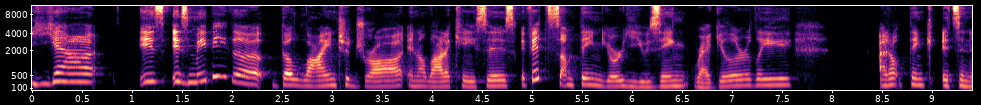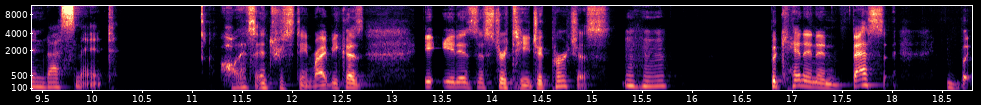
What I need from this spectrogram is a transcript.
Yeah. Is is maybe the the line to draw in a lot of cases if it's something you're using regularly, I don't think it's an investment. Oh, that's interesting, right? Because it, it is a strategic purchase. hmm But can an invest? But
